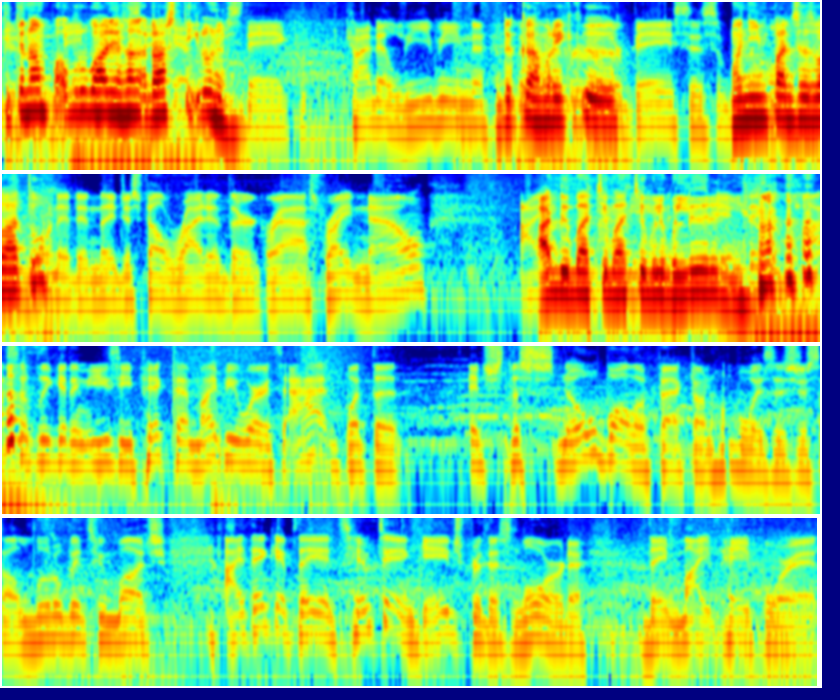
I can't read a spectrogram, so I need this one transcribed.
Kita nampak perubahan yang sangat drastik tu ni. Adakah mereka menyimpan sesuatu? Wanted and they just fell right into their grasp. Right now, I- Ada baca-baca mean, bela-bela ni. If they could possibly get an easy pick, that might be where it's at. But the it's the snowball effect on Homeboys is just a little bit too much. I think if they attempt to engage for this Lord, they might pay for it.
